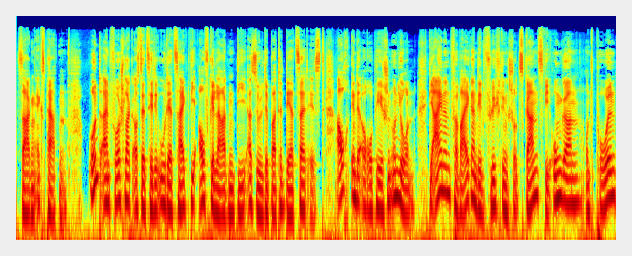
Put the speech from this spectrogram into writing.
sagen Experten. Und ein Vorschlag aus der CDU, der zeigt, wie aufgeladen die Asyldebatte derzeit ist. Auch in der Europäischen Union. Die einen verweigern den Flüchtlingsschutz ganz, wie Ungarn und Polen.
